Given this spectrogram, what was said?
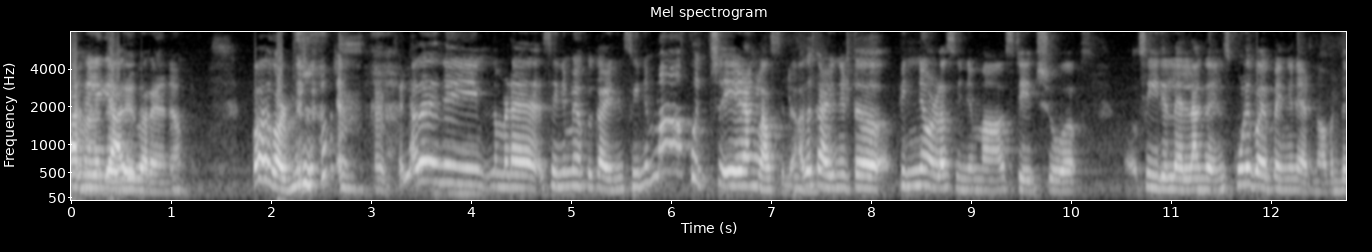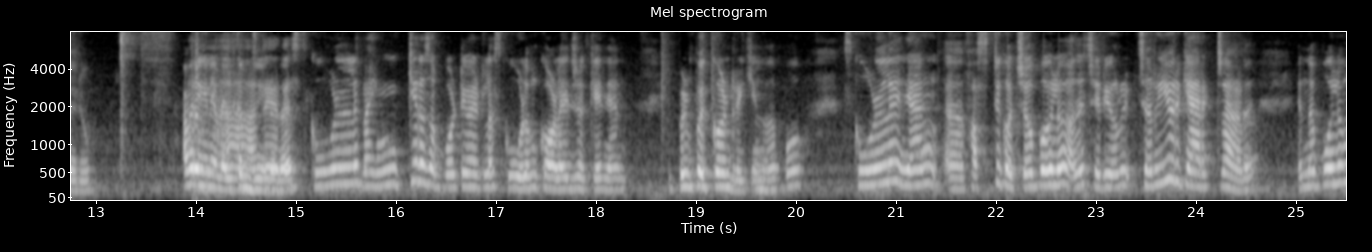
പറഞ്ഞില്ലെങ്കിൽ ആരും പറയാനോ? അപ്പൊ അത് കുഴപ്പമില്ല. അത് തന്നെ ഈ നമ്മുടെ സിനിമയൊക്കെ കഴിഞ്ഞ് സിനിമ കൊച്ചു ഏഴാം ക്ലാസ്സിൽ അത് കഴിഞ്ഞിട്ട് പിന്നെയുള്ള സിനിമ സ്റ്റേജ് ഷോ സീരിയൽ എല്ലാം കഴിഞ്ഞ് സ്കൂളിൽ പോയപ്പോ എങ്ങനെയായിരുന്നു അവരുടെ ഒരു അവരെങ്ങനെയാ വെൽക്കം ചെയ്തത് സ്കൂളിൽ ഭയങ്കര സപ്പോർട്ടീവ് ആയിട്ടുള്ള സ്കൂളും കോളേജും ഒക്കെ ഞാൻ ഇപ്പോഴും പോയിക്കൊണ്ടിരിക്കുന്നത്. അപ്പോൾ സ്കൂളിൽ ഞാൻ ഫസ്റ്റ് കൊച്ചോ കൊച്ചോപ്പോലും അത് ചെറിയൊരു ചെറിയൊരു ക്യാരക്ടറാണ് എന്നാൽ പോലും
